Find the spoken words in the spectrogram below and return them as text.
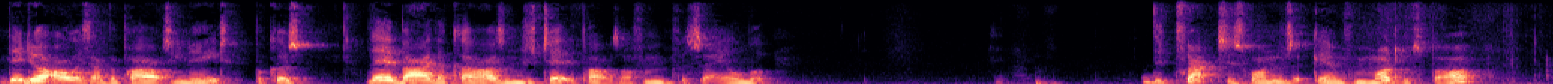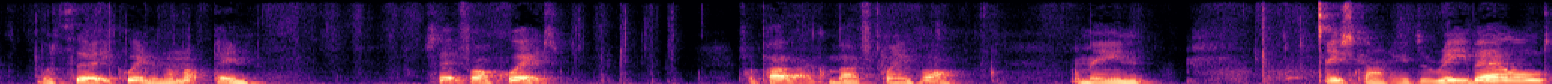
They don't always have the parts you need because they buy the cars and just take the parts off them for sale. But the Traxxas ones that came from Model Sport were 30 quid, and I'm not paying 34 quid for a part that I can buy for 24. I mean, this car needs a rebuild.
